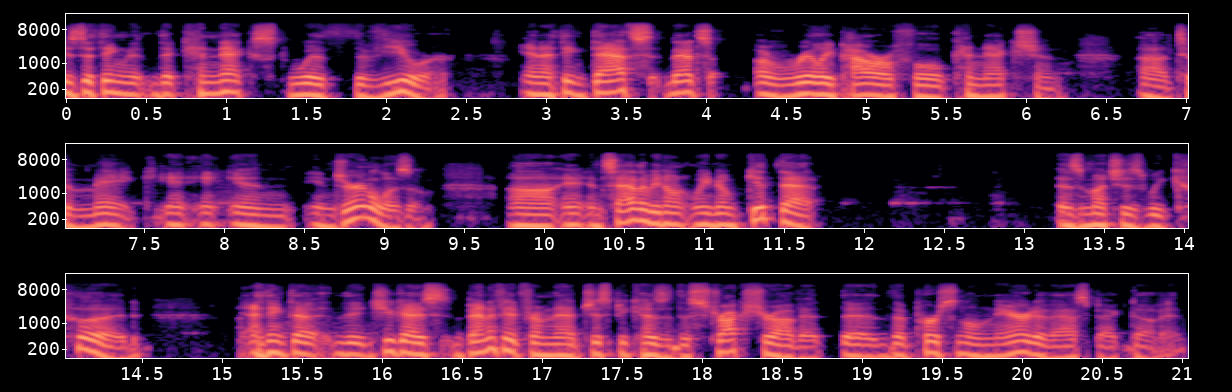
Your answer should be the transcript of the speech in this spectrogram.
is the thing that, that connects with the viewer. And i think that's that's a really powerful connection uh, to make in in, in journalism. Uh, and, and sadly we don't we don't get that as much as we could. I think that that you guys benefit from that just because of the structure of it, the the personal narrative aspect of it,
